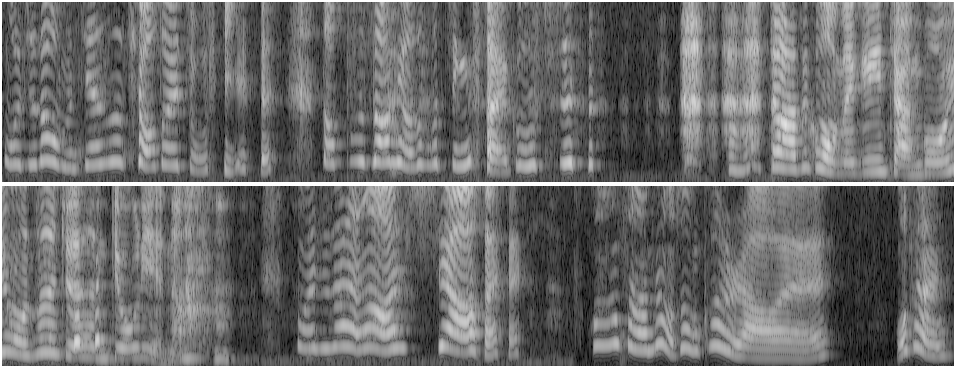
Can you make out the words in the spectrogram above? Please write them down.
我觉得我们今天是挑对主题，都不知道你有这么精彩的故事。对啊，这个我没跟你讲过，因为我真的觉得很丢脸啊。我觉得很好笑哎、我从来没有这种困扰哎、我可能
